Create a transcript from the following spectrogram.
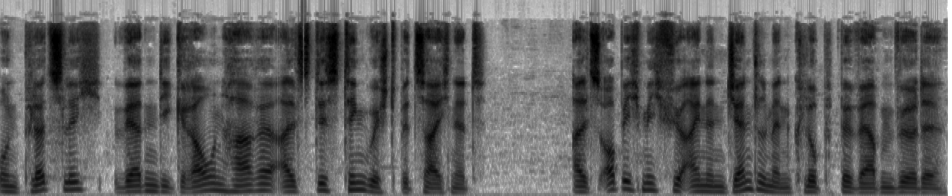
Und plötzlich werden die grauen Haare als distinguished bezeichnet. Als ob ich mich für einen Gentleman Club bewerben würde.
